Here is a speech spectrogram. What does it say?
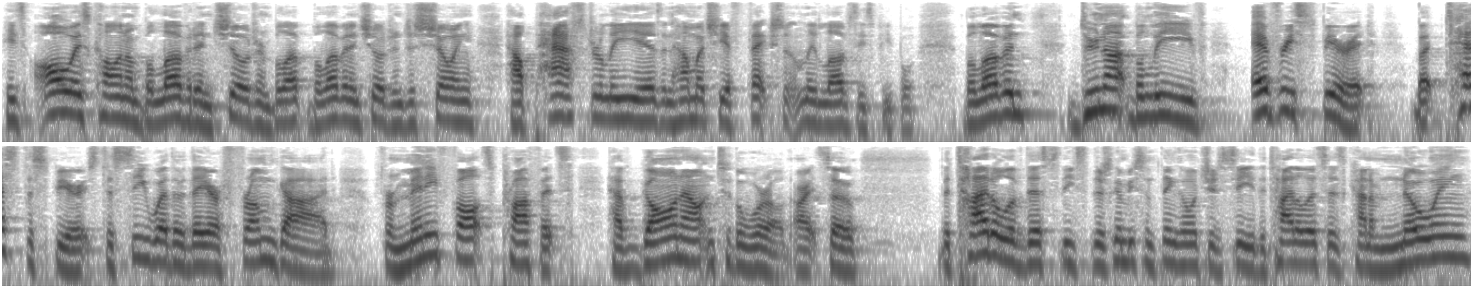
He's always calling them beloved and children, beloved and children, just showing how pastorly he is and how much he affectionately loves these people. Beloved, do not believe every spirit, but test the spirits to see whether they are from God. For many false prophets have gone out into the world. All right, so the title of this, these, there's going to be some things I want you to see. The title is, is kind of knowing,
